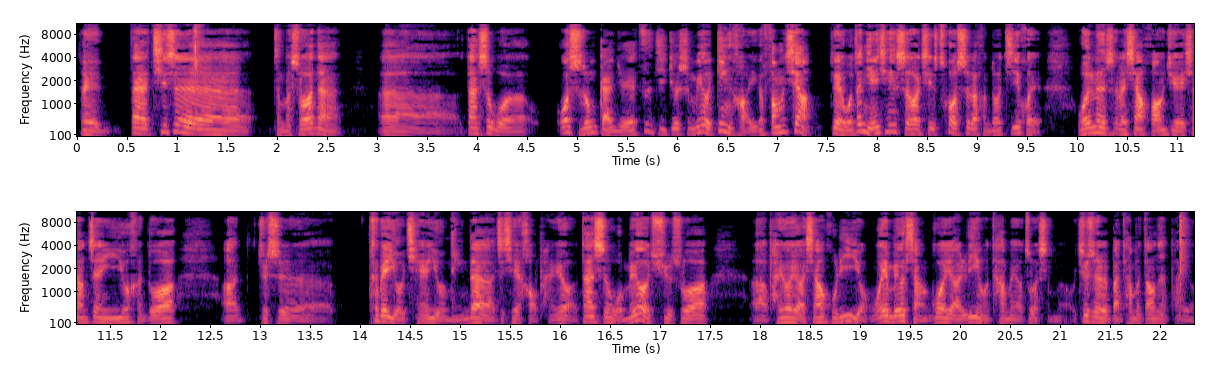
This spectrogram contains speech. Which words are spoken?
对，但其实怎么说呢？呃，但是我。我始终感觉自己就是没有定好一个方向。对我在年轻时候，其实错失了很多机会。我认识了像黄觉、像郑一，有很多啊，就是特别有钱有名的这些好朋友。但是我没有去说，呃，朋友要相互利用，我也没有想过要利用他们要做什么，我就是把他们当成朋友。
